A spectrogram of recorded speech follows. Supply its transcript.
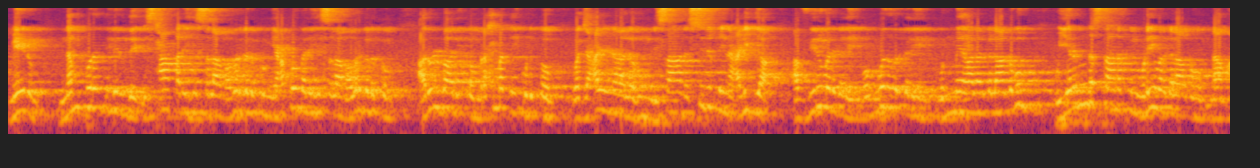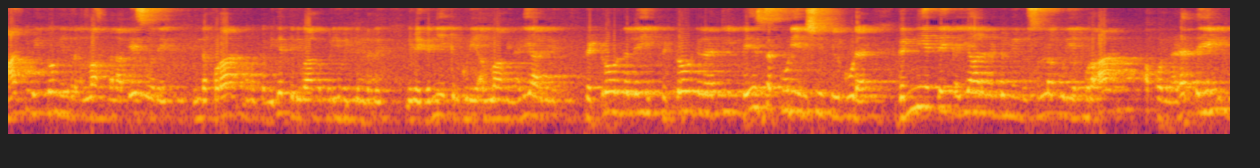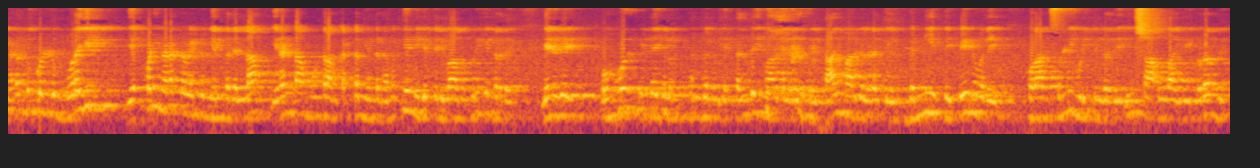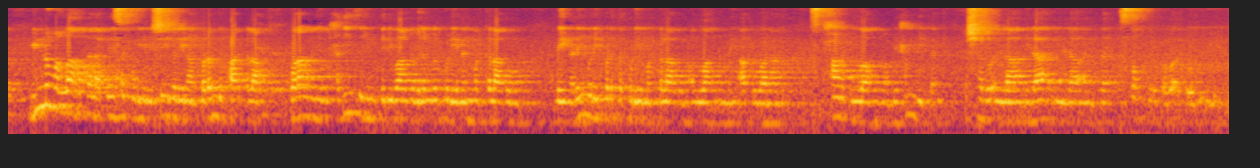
மேலும் நம் புறத்திலிருந்து இஸ்ஹாக் அலிஹிஸ்லாம் அவர்களுக்கும் யாக்கூப் அலிஹிஸ்லாம் அவர்களுக்கும் அருள் பாதிக்கும் ரஹ்மத்தை கொடுத்தோம். அழியா லஹும் அவ்விருவர்களை ஒவ்வொருவர்களையும் உண்மையாளர்களாகவும் உயர்ந்த ஸ்தானத்தில் உடையவர்களாகவும் நாம் ஆக்கி வைத்தோம் என்று அல்லாஹ் பேசுவதை இந்த குரான் நமக்கு மிக தெளிவாக புரிய வைக்கின்றது. இவை கண்ணியத்திற்குரிய அல்லாஹின் அடியார்களுக்கு பெற்றோர்களை பெற்றோர்களிடத்தில் பேசக்கூடிய விஷயத்தில் கூட கண்ணியத்தை கையாள வேண்டும் என்று சொல்லக்கூடிய குரான் அப்போ நடத்தையில் நடந்து கொள்ளும் முறையில் எப்படி நடக்க வேண்டும் என்பதெல்லாம் இரண்டாம் மூன்றாம் கட்டம் என்று நமக்கே மிக தெளிவாக புரிகின்றது. எனவே ஒவ்வொரு பிள்ளைகளும் தங்களுடைய தந்தைமார்களிடத்தில் தாய்மார்களிடத்தில் கண்ணியத்தை பேணுவதை குரான் சொல்லி முடிக்கின்றது. இன்ஷா அல்லா இதை தொடர்ந்து இன்னும் அல்லாஹு தாலா பேசக்கூடிய விஷயங்களை நாம் தொடர்ந்து பார்க்கலாம் குரானையும் ஹதீஸையும் தெளிவாக விளங்கக்கூடிய நன்மக்களாகவும் அதை நடைமுறைப்படுத்தக்கூடிய மக்களாகவும் அல்லாஹ் நம்மை ஆக்குவானாக سبحانك اللهم وبحمدك أشهد أن لا إله إلا أنت أستغفرك وأتوب إليك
